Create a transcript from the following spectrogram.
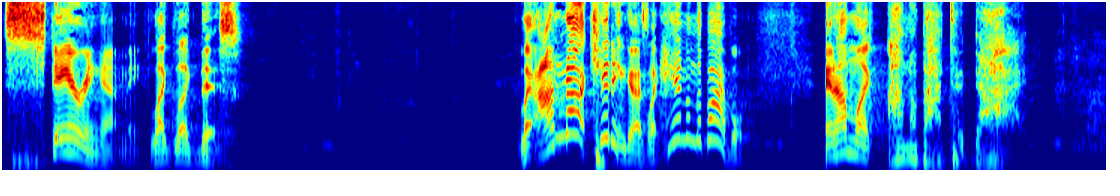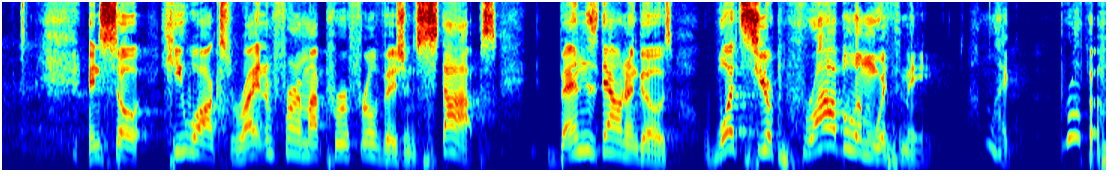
staring at me like like this. Like I'm not kidding, guys. Like hand on the Bible. And I'm like, I'm about to die. And so he walks right in front of my peripheral vision, stops, bends down, and goes, What's your problem with me? I'm like, Brother,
